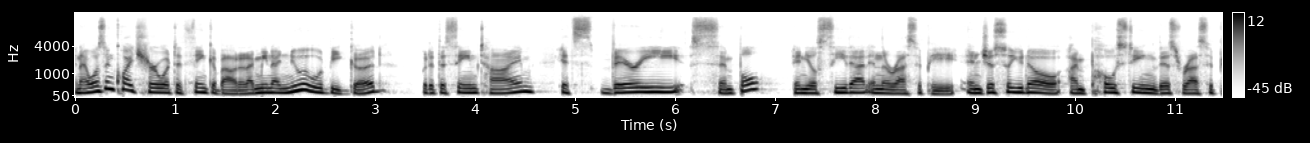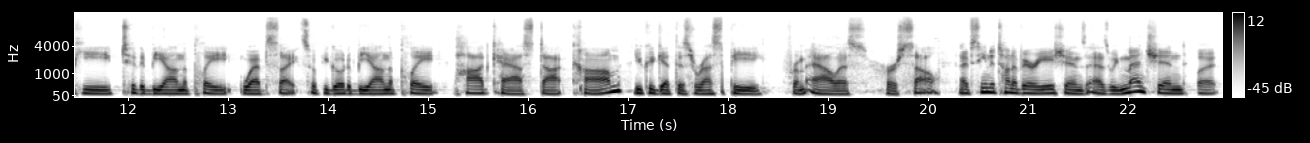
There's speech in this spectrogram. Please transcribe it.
And I wasn't quite sure what to think about it. I mean, I knew it would be good, but at the same time, it's very simple and you'll see that in the recipe. And just so you know, I'm posting this recipe to the Beyond the Plate website. So if you go to beyondtheplatepodcast.com, you could get this recipe from Alice herself. And I've seen a ton of variations, as we mentioned, but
